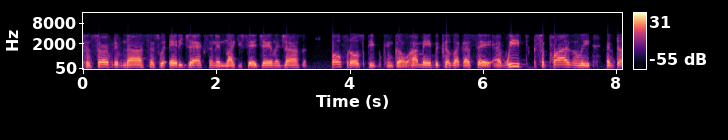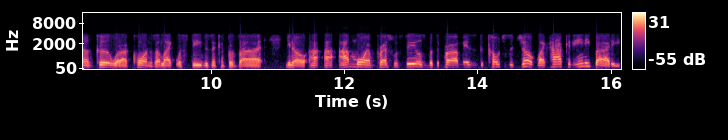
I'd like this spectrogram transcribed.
conservative nonsense with Eddie Jackson and, like you said, Jaylon Johnson both of those people can go. I mean, because like I say, we surprisingly have done good with our corners. I like what Stevenson can provide. You know, I, I, I'm more impressed with Fields, but the problem is, is the coach is a joke. Like, how could anybody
